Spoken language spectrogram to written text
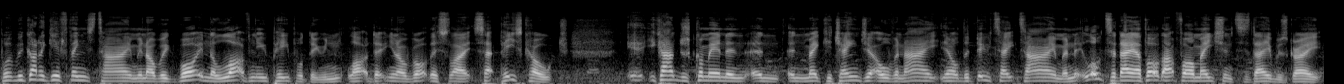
but we've got to give things time. You know, we've brought in a lot of new people doing a lot of, you know, brought this like set piece coach you can't just come in and, and, and make a change it overnight. You know, they do take time. And look, today, I thought that formation today was great.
